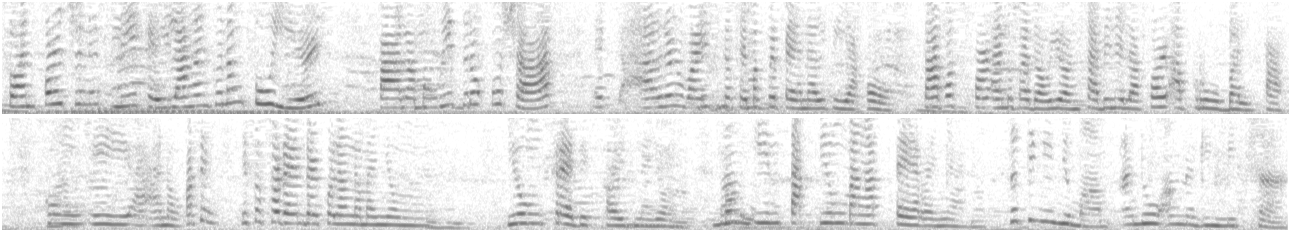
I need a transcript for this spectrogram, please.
So unfortunately, kailangan ko ng 2 years para ma-withdraw ko siya eh, otherwise kasi magpe-penalty ako. Tapos for ano pa daw yon sabi nila for approval pa. Kung i, ah, ano, kasi isa-surrender ko lang naman yung yung credit card na yon. So intact yung mga pera niya. Sa tingin niyo, ma'am, ano ang naging mitsa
